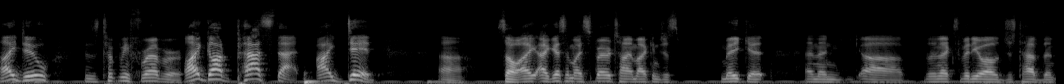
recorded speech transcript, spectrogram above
I do. This took me forever. I got past that. I did. Uh, so I, I guess in my spare time I can just make it and then uh, the next video I'll just have the,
